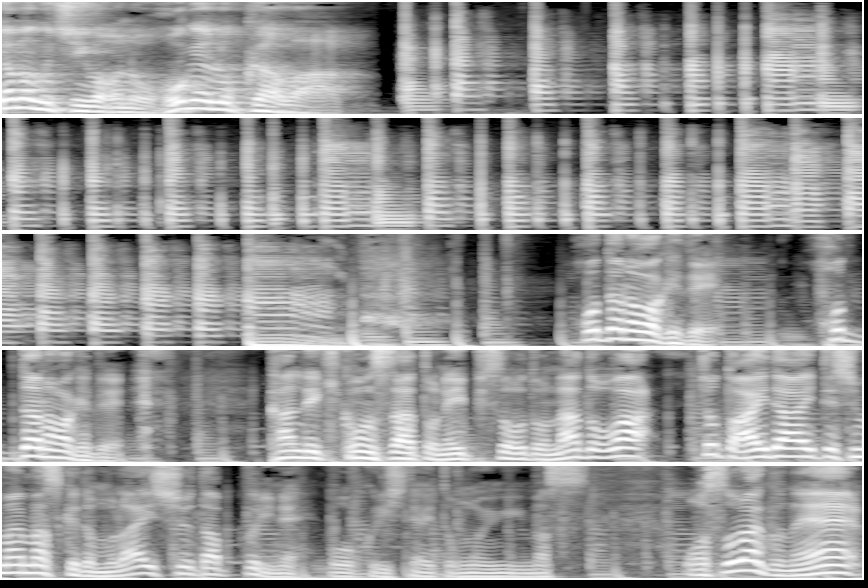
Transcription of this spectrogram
山口岩の方言ロックアワー。ほったなわけでほったなわけで還暦コンサートのエピソードなどはちょっと間空いてしまいますけども来週たっぷりねお送りしたいと思います。おそらくね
